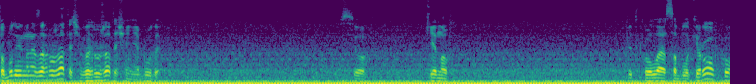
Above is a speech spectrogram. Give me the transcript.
Що, буде він мене загружати чи вигружати чи ні? Буде. Все. Кинув під колеса блокировку.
